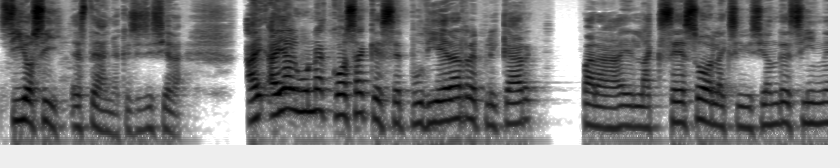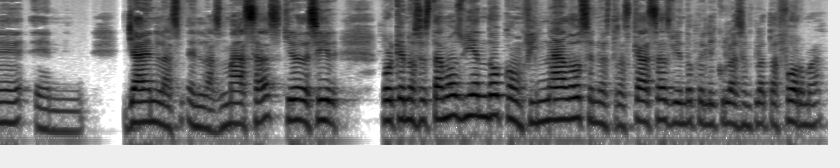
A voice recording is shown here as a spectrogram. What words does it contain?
sí o sí este año, que sí se hiciera. ¿Hay, alguna cosa que se pudiera replicar para el acceso a la exhibición de cine en, ya en las, en las masas? Quiero decir, porque nos estamos viendo confinados en nuestras casas, viendo películas en plataforma,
